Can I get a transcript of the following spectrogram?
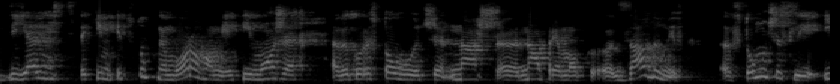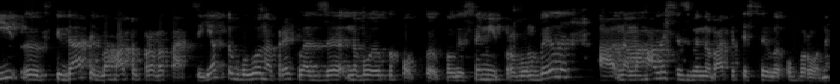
діяльність з таким підступним ворогом, який може, використовуючи наш е, напрямок е, задумів. Е, В тому числі і е, вкидати багато провокацій, як то було, наприклад, з новою Каховкою, коли самі пробомбили, а намагалися звинуватити сили оборони.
